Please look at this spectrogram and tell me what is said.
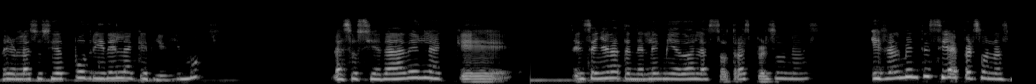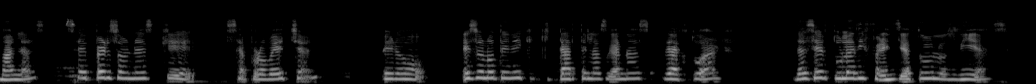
Pero la sociedad podrida en la que vivimos, la sociedad en la que te enseñan a tenerle miedo a las otras personas. Y realmente sí hay personas malas, sí hay personas que se aprovechan, pero eso no tiene que quitarte las ganas de actuar, de hacer tú la diferencia todos los días.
